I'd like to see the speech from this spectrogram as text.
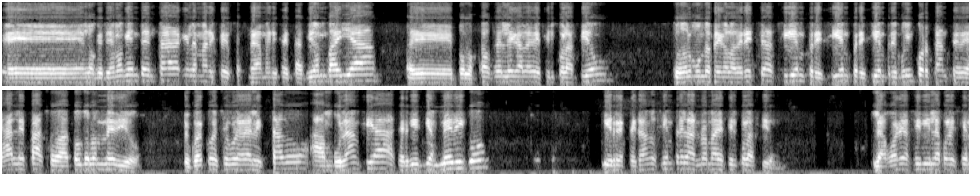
Eh, lo que tenemos que intentar es que la, manifest- la manifestación vaya eh, por los cauces legales de circulación, todo el mundo pega a la derecha, siempre, siempre, siempre, muy importante dejarle paso a todos los medios del Cuerpo de Seguridad del Estado, a ambulancias, a servicios médicos y respetando siempre las normas de circulación. La Guardia Civil y la Policía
